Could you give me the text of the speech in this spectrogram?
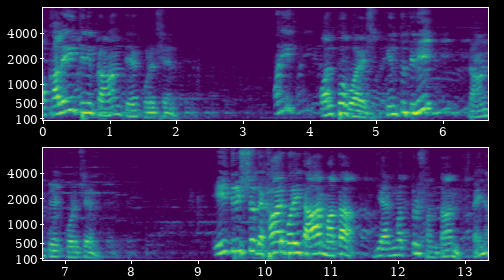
অকালেই তিনি প্রাণ ত্যাগ করেছেন। অনেক অল্প বয়স, কিন্তু তিনি প্রাণ ত্যাগ করেছেন। এই দৃশ্য দেখার পরে তার মাতা, যে একমাত্র সন্তান, তাই না?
